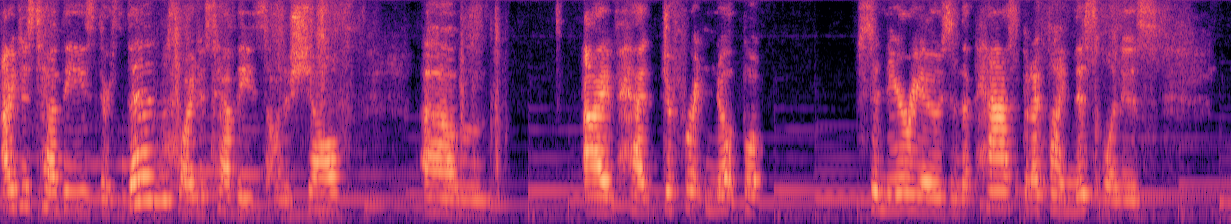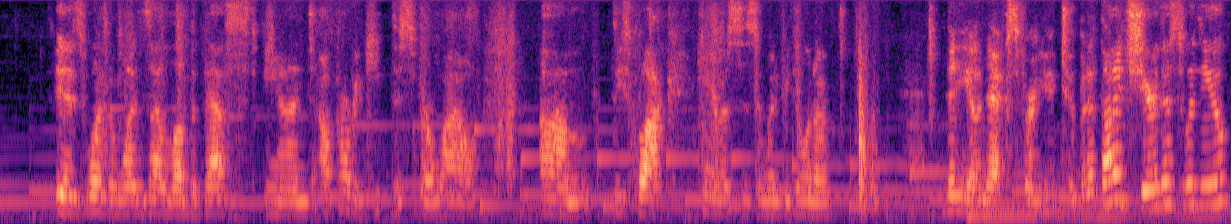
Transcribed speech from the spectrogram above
I just have these. They're thin, so I just have these on a shelf. Um, I've had different notebook scenarios in the past, but I find this one is is one of the ones I love the best, and I'll probably keep this for a while. Um, these black canvases, I'm going to be doing a video next for YouTube, but I thought I'd share this with you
